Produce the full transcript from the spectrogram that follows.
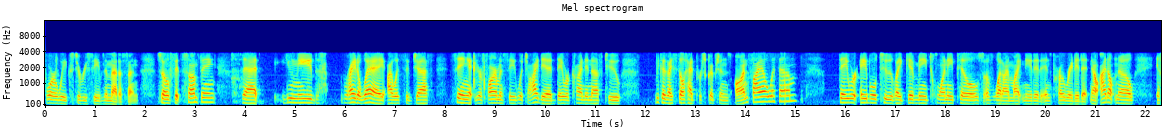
four weeks to receive the medicine. So if it's something that you need right away, I would suggest seeing at your pharmacy, which I did. They were kind enough to, because I still had prescriptions on file with them. They were able to like give me 20 pills of what I might needed and prorated it. Now I don't know if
